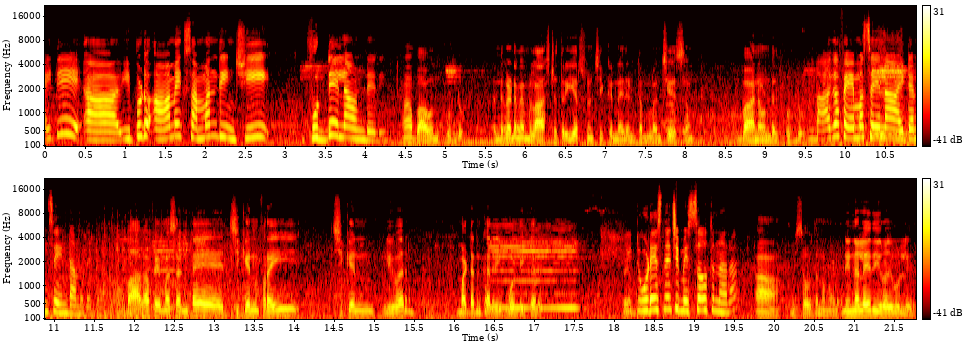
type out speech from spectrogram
అయితే ఇప్పుడు ఆమెకు సంబంధించి ఫుడ్ ఎలా ఉండేది? బాగుంది ఫుడ్ ఎందుకంటే మేము లాస్ట్ త్రీ ఇయర్స్ నుంచి ఇక్కడనే తింటాం లంచ్ చేస్తాం. బాగానే ఉండేది ఫుడ్ బాగా ఫేమస్ అయిన ఐటమ్స్ ఏంటి ఆమె దగ్గర? బాగా ఫేమస్ అంటే chicken fry chicken liver mutton curry బోటీ కర్రీ. ఈ టూ డేస్ నుంచి మిస్ అవుతున్నారా? మిస్ అవుతున్నాం అండి నిన్న లేదు ఈరోజు కూడా లేదు.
